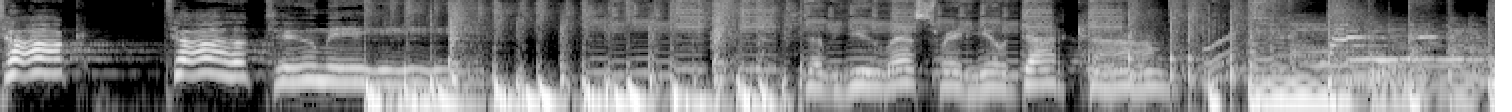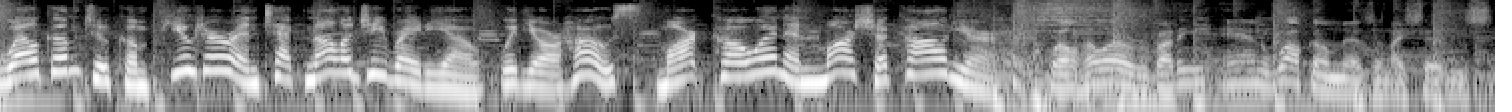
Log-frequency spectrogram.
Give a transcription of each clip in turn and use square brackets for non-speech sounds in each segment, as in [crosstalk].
Talk, talk to me. WSRadio.com. Welcome to Computer and Technology Radio with your hosts, Mark Cohen and Marcia Collier. Well, hello, everybody, and welcome, as a nice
